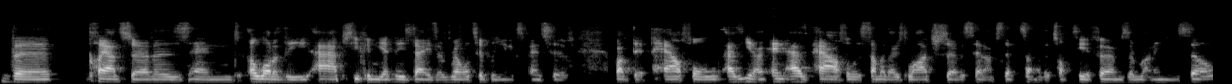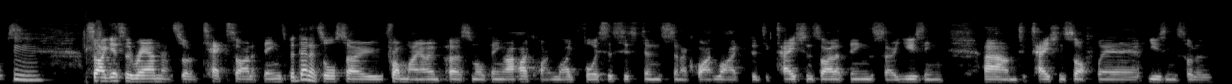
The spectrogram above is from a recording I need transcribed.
the cloud servers and a lot of the apps you can get these days are relatively inexpensive, but they're powerful as you know, and as powerful as some of those large server setups that some of the top tier firms are running themselves. Mm. So I guess around that sort of tech side of things, but then it's also from my own personal thing. I, I quite like voice assistants and I quite like the dictation side of things. So using um, dictation software, using sort of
